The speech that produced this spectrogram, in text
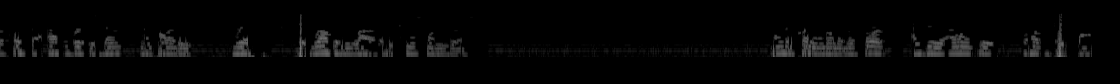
God to that us versus them mentality with His welcoming love and His transforming grace. I'm going to pray in a moment. Before I do, I want to, help take back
